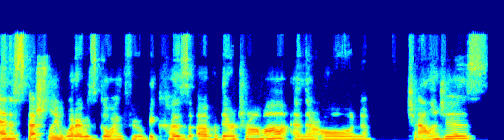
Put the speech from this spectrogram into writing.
and especially what I was going through because of their trauma and their own challenges,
